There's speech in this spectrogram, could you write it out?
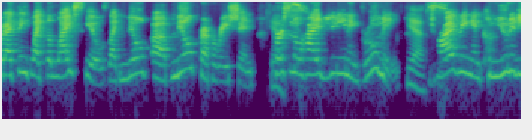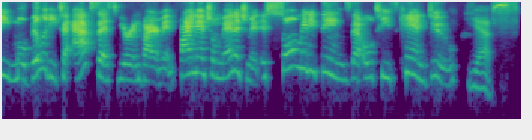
but i think like the life skills like meal uh, meal preparation yes. personal hygiene and grooming yes driving and community mobility to access your environment financial management is so many things that ots can do yes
